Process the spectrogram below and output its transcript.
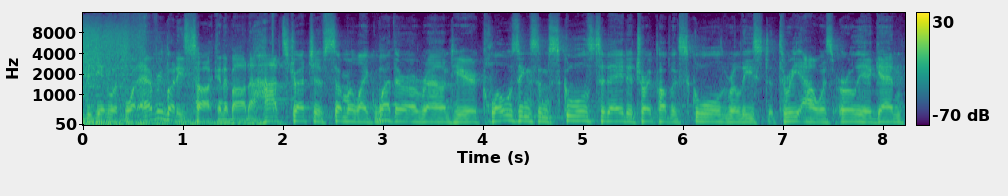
We begin with what everybody's talking about a hot stretch of summer like weather around here. Closing some schools today. Detroit Public School released three hours early again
